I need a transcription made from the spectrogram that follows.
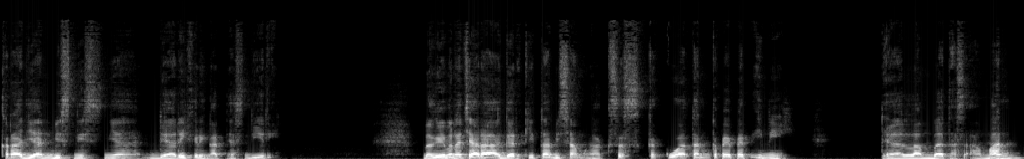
kerajaan bisnisnya dari keringatnya sendiri. Bagaimana cara agar kita bisa mengakses kekuatan kepepet ini dalam batas aman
